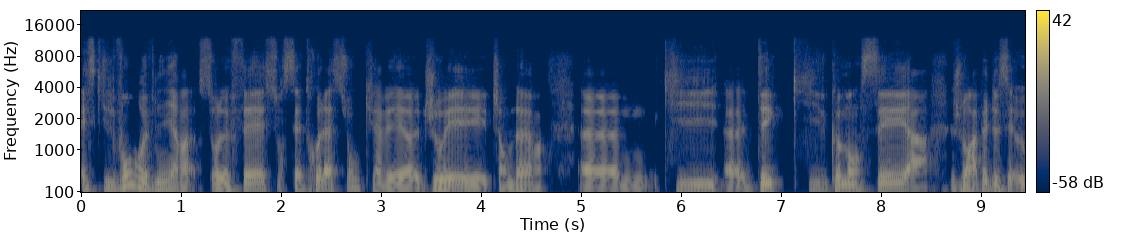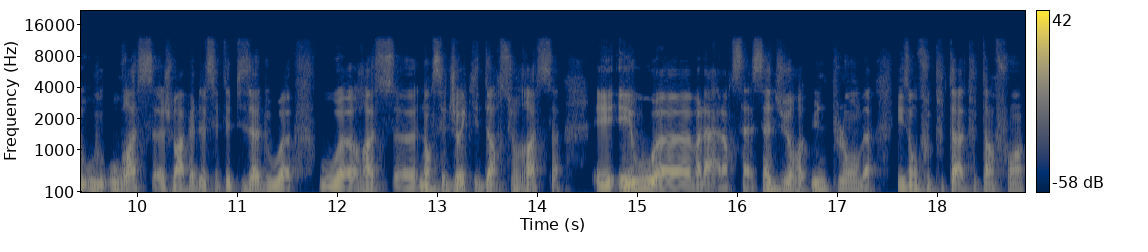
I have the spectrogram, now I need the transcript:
est-ce qu'ils vont revenir sur le fait, sur cette relation qu'avaient Joey et Chandler, qui dès qu'il commençait à. Je me rappelle de ces... ou, Ross, je me rappelle de cet épisode où, euh, où euh, Ross. Euh, non, c'est Joey qui dort sur Ross et, et où, voilà, alors ça, ça, dure une plombe. Ils ont foutu tout un, tout un foin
